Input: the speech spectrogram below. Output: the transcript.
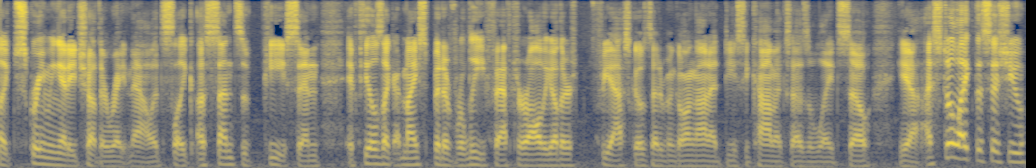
like screaming at each other right now. It's like a sense of peace, and it feels like a nice bit of relief after all the other fiascos that have been going on at DC Comics as of late. So, yeah, I still like this issue.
